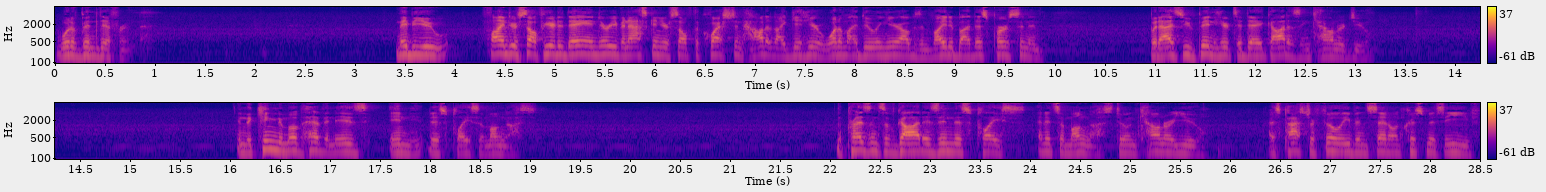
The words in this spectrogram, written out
would have been different. Maybe you find yourself here today and you're even asking yourself the question, how did I get here? What am I doing here? I was invited by this person and but as you've been here today, God has encountered you. And the kingdom of heaven is in this place among us. The presence of God is in this place, and it's among us to encounter you. As Pastor Phil even said on Christmas Eve,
